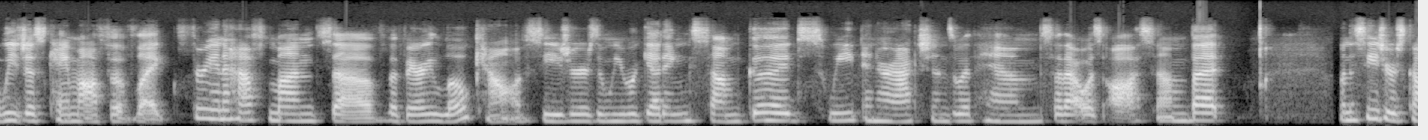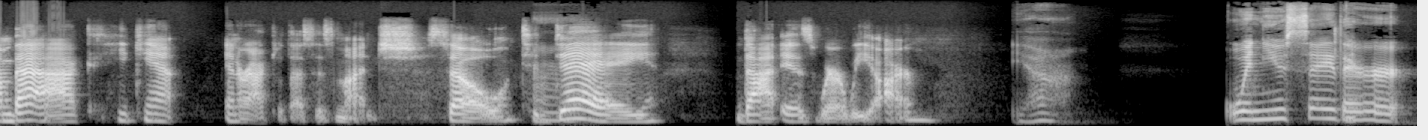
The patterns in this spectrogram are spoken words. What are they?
we just came off of like three and a half months of a very low count of seizures and we were getting some good sweet interactions with him. So that was awesome. But when the seizures come back he can't interact with us as much. So hmm. today mm. That is where we are yeah when you say they're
